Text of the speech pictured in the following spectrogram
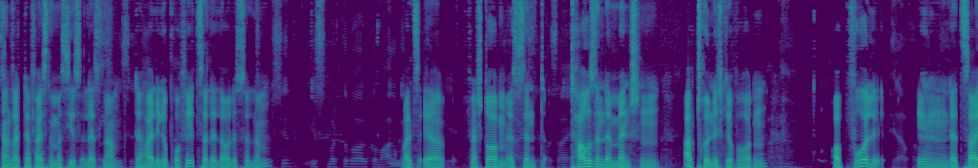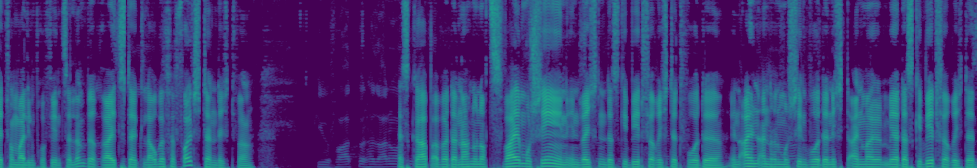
Dann sagt der verheißene Messias al-Islam, der heilige Prophet als er verstorben ist, sind tausende Menschen abtrünnig geworden, obwohl in der Zeit vom heiligen Propheten bereits der Glaube vervollständigt war. Es gab aber danach nur noch zwei Moscheen, in welchen das Gebet verrichtet wurde. In allen anderen Moscheen wurde nicht einmal mehr das Gebet verrichtet.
